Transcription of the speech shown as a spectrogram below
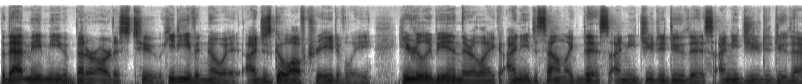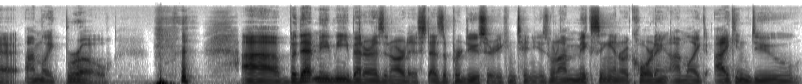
but that made me a better artist too. He didn't even know it. I just go off creatively. He really be in there like, I need to sound like this. I need you to do this. I need you to do that. I'm like, bro. uh, but that made me better as an artist, as a producer. He continues. When I'm mixing and recording, I'm like, I can do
